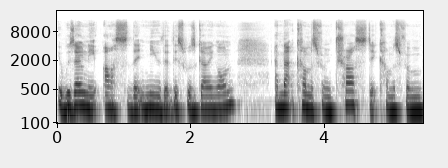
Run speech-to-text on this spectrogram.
It was only us that knew that this was going on and that comes from trust it comes from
